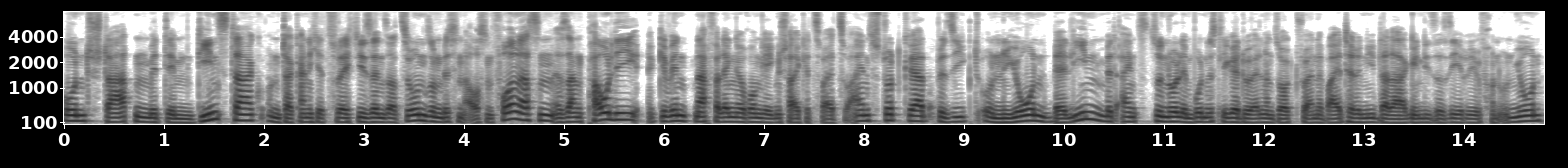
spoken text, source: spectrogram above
Und starten mit dem Dienstag. Und da kann ich jetzt vielleicht die Sensation so ein bisschen außen vor lassen. St. Pauli gewinnt nach Verlängerung gegen Schalke 2 zu 1. Stuttgart besiegt Union Berlin mit 1 zu 0 im Bundesliga-Duell und sorgt für eine weitere Niederlage in dieser Serie von Union.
